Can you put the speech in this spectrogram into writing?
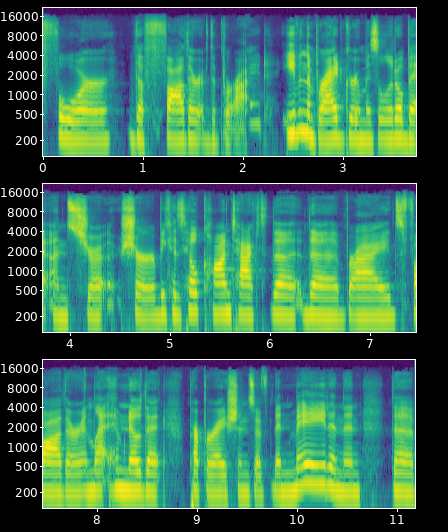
for the father of the bride. Even the bridegroom is a little bit unsure because he'll contact the the bride's father and let him know that preparations have been made and then the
